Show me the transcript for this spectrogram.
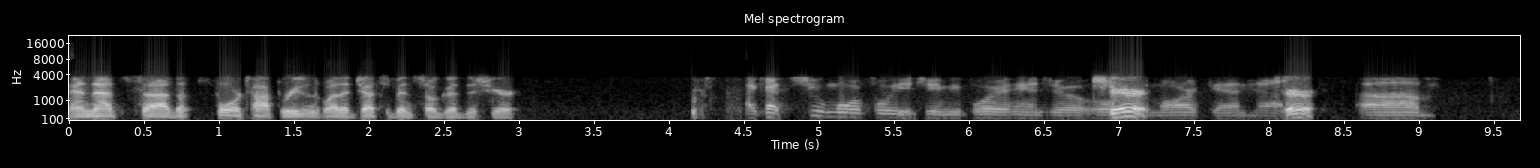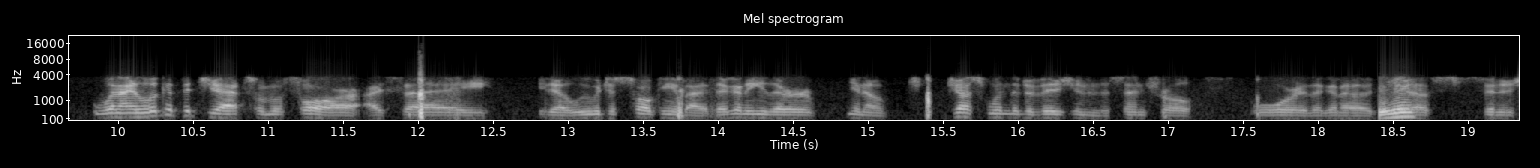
and that's uh, the four top reasons why the Jets have been so good this year. I got two more for you, Jamie, I hand you Sure. Mark. And uh, Sure. Um, when I look at the Jets from afar, I say, you know, we were just talking about it. They're going to either, you know, just win the division in the Central, or they're going to Mhm. just finish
